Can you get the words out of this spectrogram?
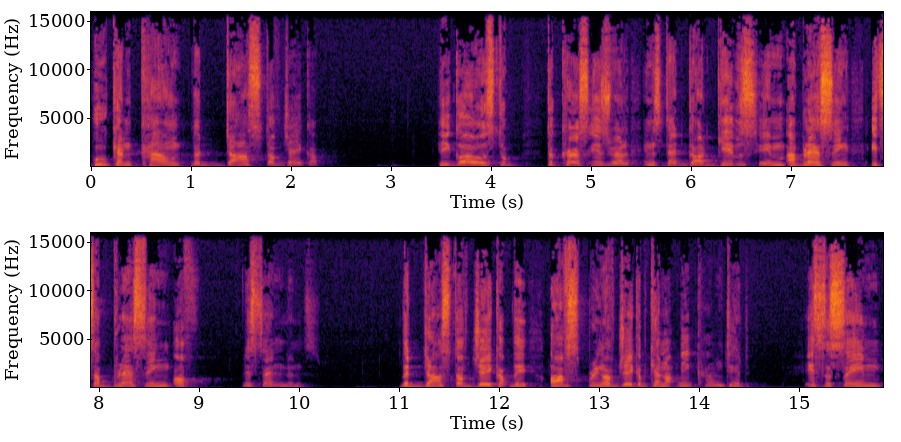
Who can count the dust of Jacob? He goes to, to curse Israel. Instead, God gives him a blessing. It's a blessing of descendants. The dust of Jacob, the offspring of Jacob, cannot be counted. It's the same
